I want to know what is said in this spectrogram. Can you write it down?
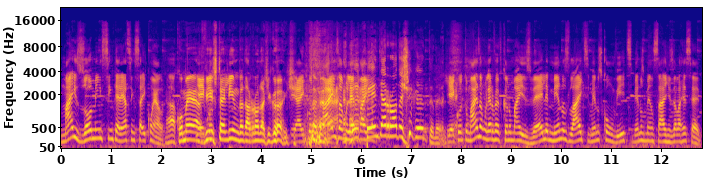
mais homens se interessam em sair com ela. Ah, como é a aí, vista é linda da roda gigante. E aí quanto mais a mulher vai Depende a roda gigante, né? E aí, quanto mais a mulher vai ficando mais velha, menos likes, menos convites, menos mensagens ela recebe.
